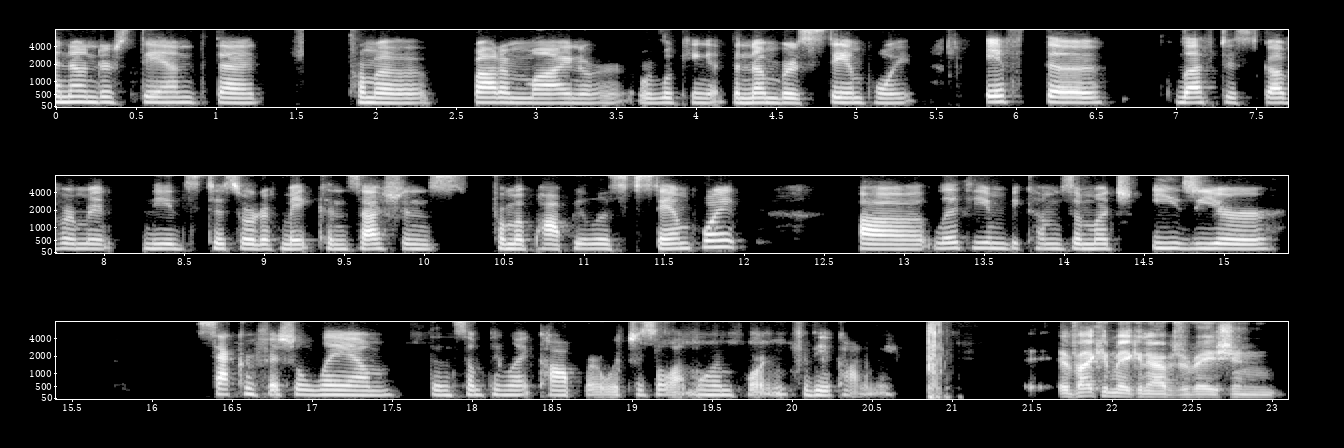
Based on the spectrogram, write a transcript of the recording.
and understand that from a bottom line or, or looking at the numbers standpoint, if the leftist government needs to sort of make concessions from a populist standpoint, uh, lithium becomes a much easier sacrificial lamb than something like copper, which is a lot more important for the economy. If I can make an observation,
